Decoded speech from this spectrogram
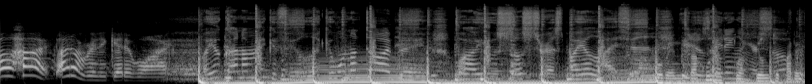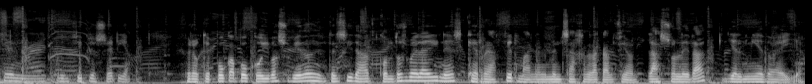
Oh get it why. Life and joven you're trajo just una actuación que parece en un principio seria, pero que poco a poco iba subiendo de intensidad con dos bailarines que reafirman el mensaje de la canción, la soledad y el miedo a ella.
